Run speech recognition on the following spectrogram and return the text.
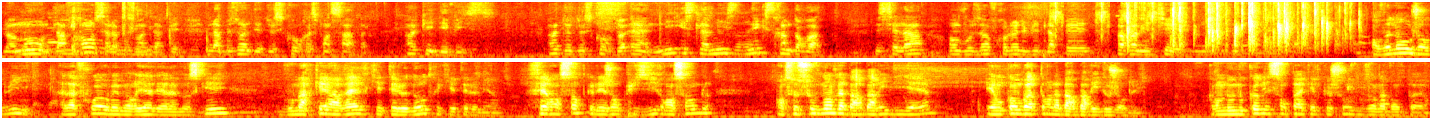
Le monde, la France, elle a besoin de la paix. Elle a besoin des discours responsables, pas qui divisent. Pas de discours de haine, ni islamiste, ni extrême droite. Et c'est là, on vous offre le levier de la paix par amitié. En venant aujourd'hui, à la fois au mémorial et à la mosquée, vous marquez un rêve qui était le nôtre et qui était le mien. Faire en sorte que les gens puissent vivre ensemble en se souvenant de la barbarie d'hier et en combattant la barbarie d'aujourd'hui. Quand nous ne connaissons pas quelque chose, nous en avons peur.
